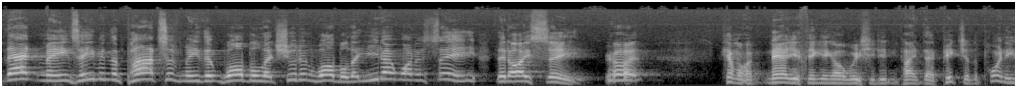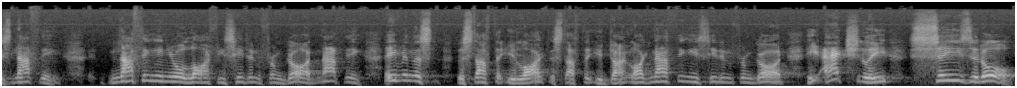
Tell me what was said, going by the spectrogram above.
That means even the parts of me that wobble, that shouldn't wobble, that you don't want to see, that I see. Right? Come on, now you're thinking, oh, I wish you didn't paint that picture. The point is nothing. Nothing in your life is hidden from God. Nothing. Even the, the stuff that you like, the stuff that you don't like, nothing is hidden from God. He actually sees it all.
